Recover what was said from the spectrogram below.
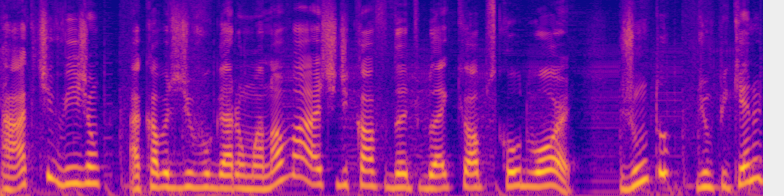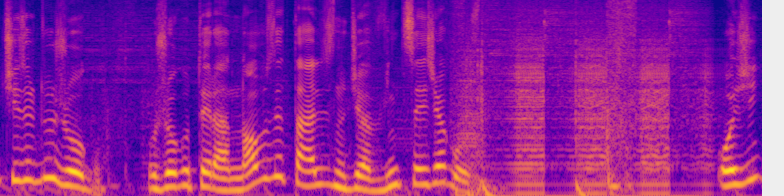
A Activision acaba de divulgar uma nova arte de Call of Duty Black Ops Cold War, junto de um pequeno teaser do jogo. O jogo terá novos detalhes no dia 26 de agosto. Hoje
